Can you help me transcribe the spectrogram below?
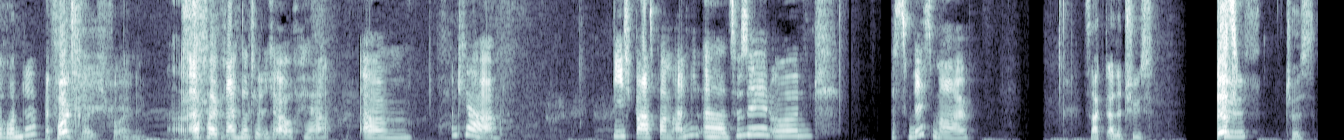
Runde. Erfolgreich vor allen Dingen. Erfolgreich natürlich auch, ja. Ähm, und ja. Viel Spaß beim An äh, Zusehen und bis zum nächsten Mal. Sagt alle Tschüss. Tschüss. Tschüss. Tschüss.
